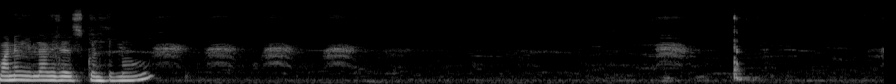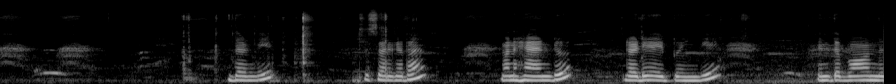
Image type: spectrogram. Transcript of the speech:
మనం ఇలాగ చేసుకుంటున్నాము. దండి చూసారు కదా? మన హ్యాండ్ రెడీ అయిపోయింది. ఎంత బాగుందో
